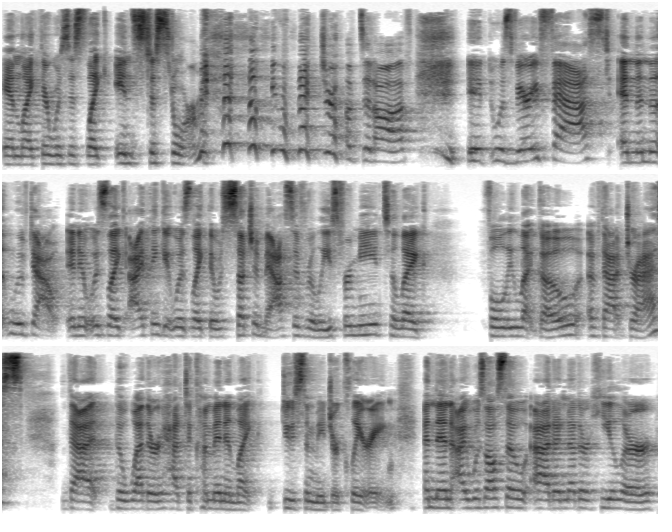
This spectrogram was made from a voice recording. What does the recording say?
And like there was this like insta storm. when I dropped it off, it was very fast. And then it moved out. And it was like, I think it was like there was such a massive release for me to like fully let go of that dress that the weather had to come in and like do some major clearing. And then I was also at another healer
